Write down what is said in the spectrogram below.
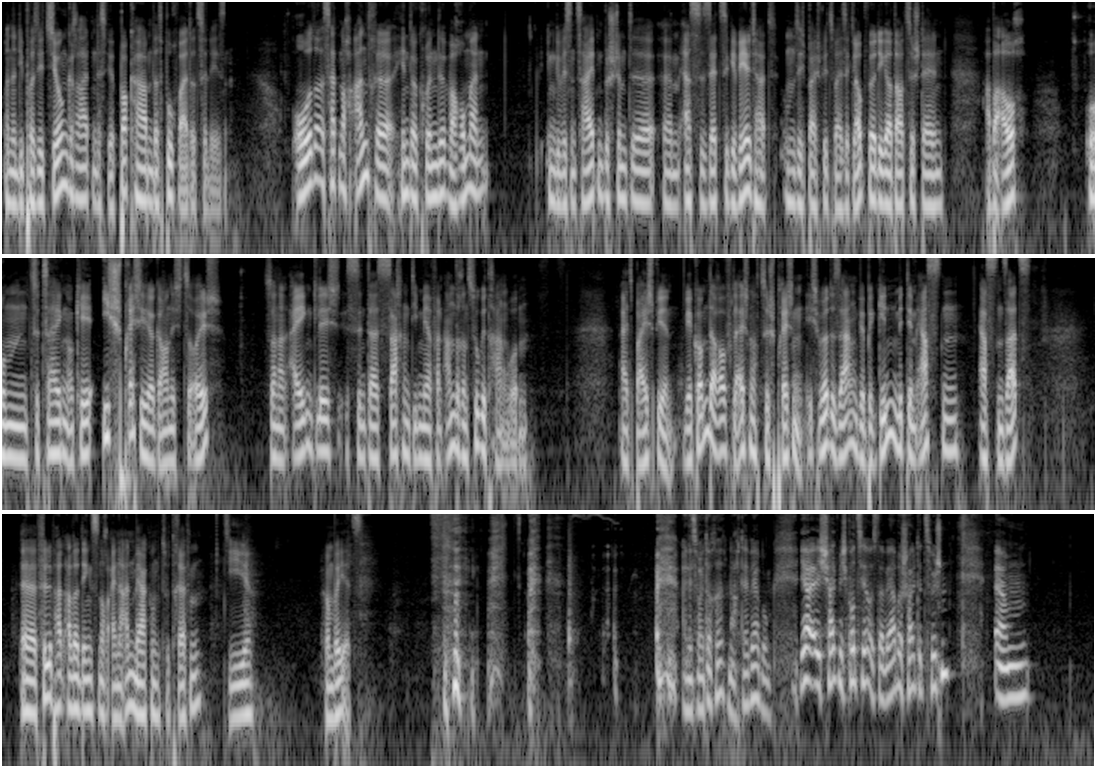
und in die Position geraten, dass wir Bock haben, das Buch weiterzulesen. Oder es hat noch andere Hintergründe, warum man in gewissen Zeiten bestimmte ähm, erste Sätze gewählt hat, um sich beispielsweise glaubwürdiger darzustellen, aber auch um zu zeigen, okay, ich spreche hier gar nicht zu euch, sondern eigentlich sind das Sachen, die mir von anderen zugetragen wurden. Als Beispiel. Wir kommen darauf gleich noch zu sprechen. Ich würde sagen, wir beginnen mit dem ersten, ersten Satz. Äh, Philipp hat allerdings noch eine Anmerkung zu treffen, die hören wir jetzt. Alles weitere nach der Werbung. Ja, ich schalte mich kurz hier aus der Werbeschalte zwischen. Ähm,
